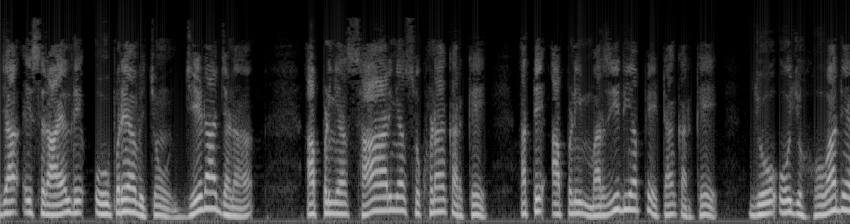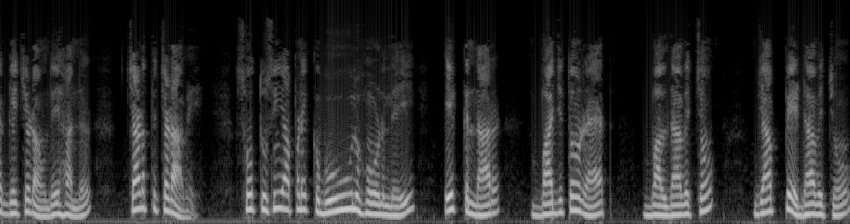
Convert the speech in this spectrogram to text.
ਜਾਂ ਇਸਰਾਇਲ ਦੇ ਓਪਰਿਆਂ ਵਿੱਚੋਂ ਜਿਹੜਾ ਜਣਾ ਆਪਣੀਆਂ ਸਾਰੀਆਂ ਸੁਖਣਾ ਕਰਕੇ ਅਤੇ ਆਪਣੀ ਮਰਜ਼ੀ ਦੀਆਂ ਭੇਟਾਂ ਕਰਕੇ ਜੋ ਉਹ ਯਹੋਵਾ ਦੇ ਅੱਗੇ ਚੜਾਉਂਦੇ ਹਨ ਚੜਤ ਚੜਾਵੇ ਸੋ ਤੁਸੀਂ ਆਪਣੇ ਕਬੂਲ ਹੋਣ ਲਈ ਇੱਕ ਨਰ ਬੱਜ ਤੋਂ ਰਹਿਤ ਬਲਦਾਂ ਵਿੱਚੋਂ ਜਾਂ ਭੇਡਾਂ ਵਿੱਚੋਂ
